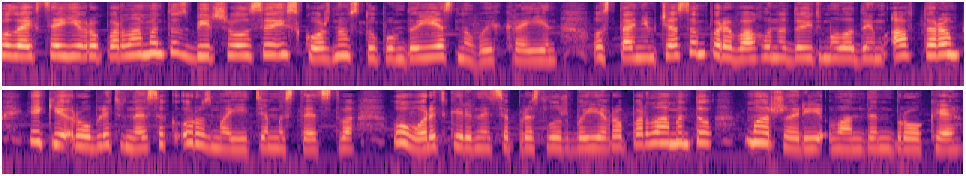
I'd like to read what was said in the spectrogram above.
Колекція Європарламенту збільшувалася із кожним вступом до ЄС нових країн. Останнім часом перевагу надають молодим авторам, які роблять внесок у розмаїття мистецтва, говорить керівниця прес-служби Європарламенту Маржорі Ванденброке.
